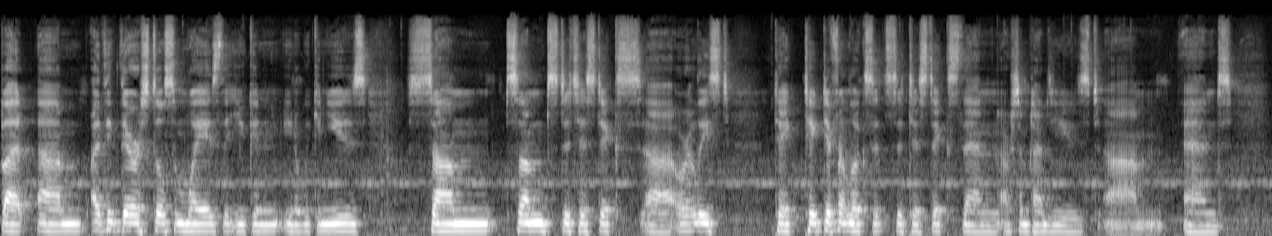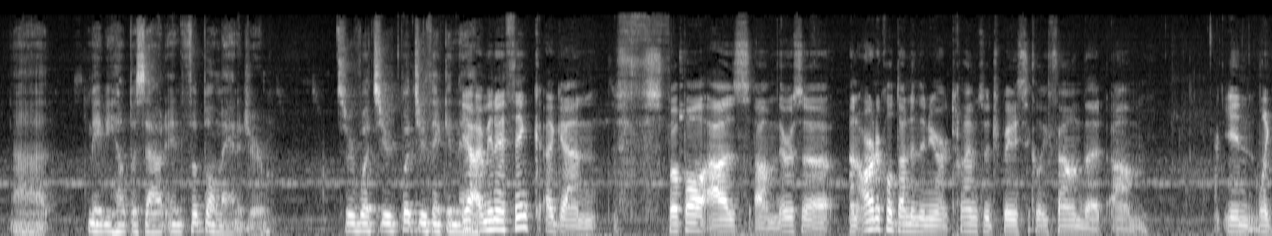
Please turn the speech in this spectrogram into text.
But um, I think there are still some ways that you can, you know, we can use some some statistics, uh, or at least take take different looks at statistics than are sometimes used, um, and uh, maybe help us out in Football Manager. So what's your what's your thinking there? Yeah, I mean, I think again, f- football as um, there was a an article done in the New York Times which basically found that um, in like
